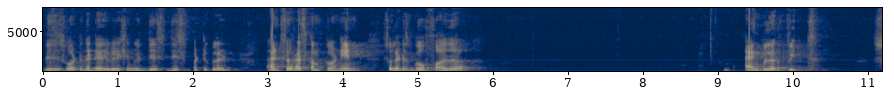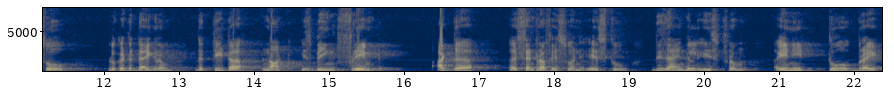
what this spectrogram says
This is what the derivation with this this particular answer has come to an end. So let us go further angular width. So look at the diagram. The theta naught is being framed at the uh, center of S1, S2. This angle is from any two bright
